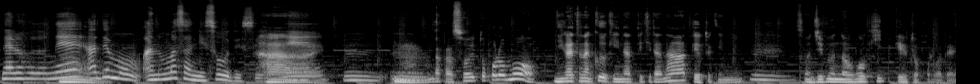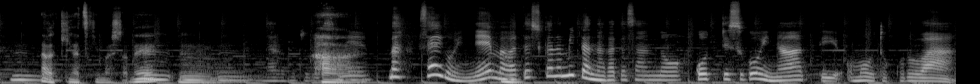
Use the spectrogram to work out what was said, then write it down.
なるほどね、うん。あでもあのまさにそうですよはね。うんううんん。だからそういうところも苦手な空気になってきたなっていう時にうん。その自分の動きっていうところでうん。なんか気がつきましたね。なるほどですね。はいまあ最後にね、まあ、うん私から見た永田さんのここってすごいなって思うところは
